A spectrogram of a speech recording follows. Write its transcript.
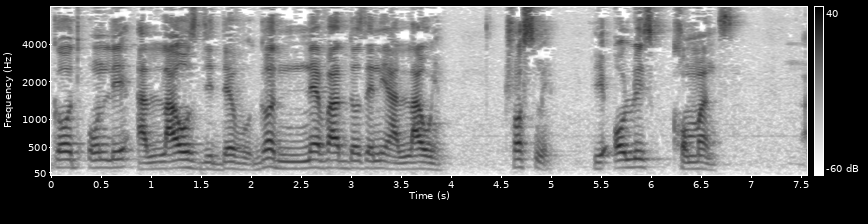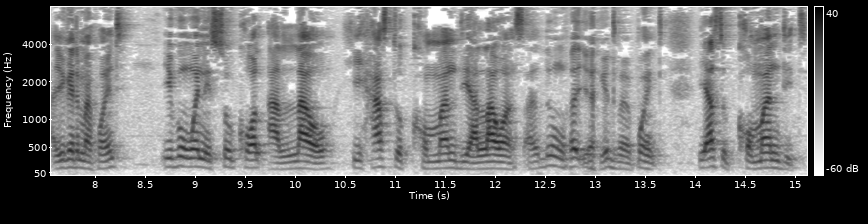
God only allows the devil. God never does any allowing. Trust me. He always commands. Are you getting my point? Even when it's so called allow, he has to command the allowance. I don't know you're getting my point. He has to command it.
